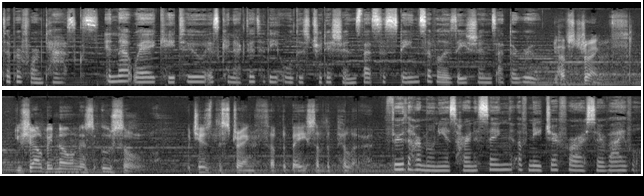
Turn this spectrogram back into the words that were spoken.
to perform tasks. In that way, Ketu is connected to the oldest traditions that sustain civilizations at the root. You have strength. You shall be known as Usul, which is the strength of the base of the pillar. Through the harmonious harnessing of nature for our survival.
